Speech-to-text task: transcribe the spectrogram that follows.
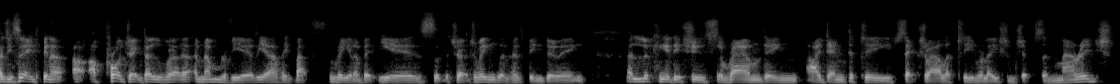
as you say, it's been a, a project over a number of years. Yeah, I think about three and a bit years that the Church of England has been doing, uh, looking at issues surrounding identity, sexuality, relationships, and marriage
